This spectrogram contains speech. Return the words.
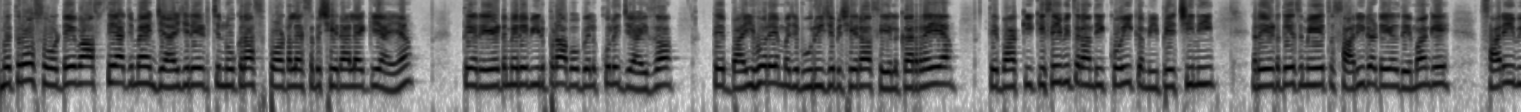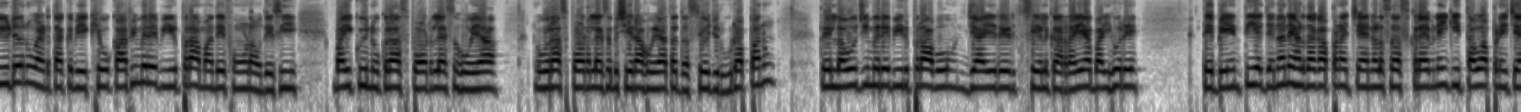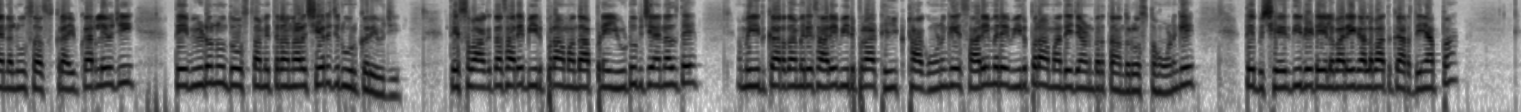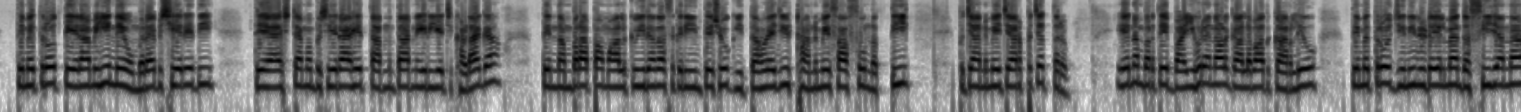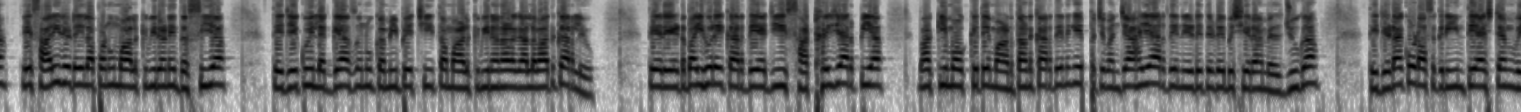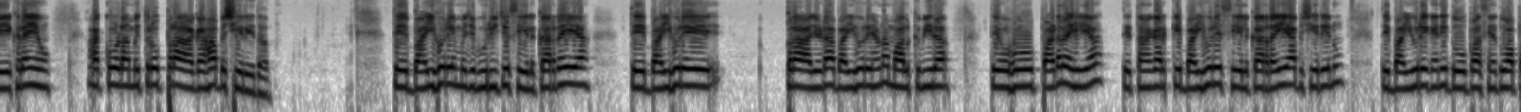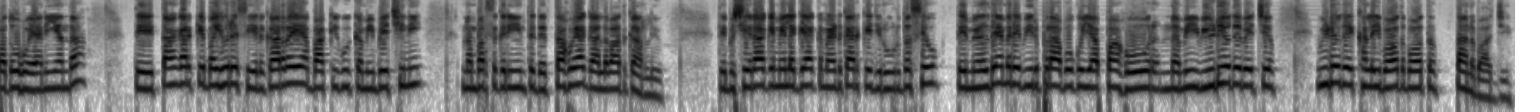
ਮਿੱਤਰੋ ਸੋਡੇ ਵਾਸਤੇ ਅੱਜ ਮੈਂ ਜਾਇਜ਼ ਰੇਟ 'ਚ ਨੁਕਰਾ ਸਪੌਟਲੈਸ ਬਛੇਰਾ ਲੈ ਕੇ ਆਏ ਆ ਤੇ ਰੇਟ ਮੇਰੇ ਵੀਰ ਭਰਾਵੋ ਬਿਲਕੁਲ ਜਾਇਜ਼ ਆ। ਤੇ ਬਾਈ ਹੋਰੇ ਮਜਬੂਰੀ 'ਚ ਬਛੇਰਾ ਸੇਲ ਕਰ ਰਹੇ ਆ। ਤੇ ਬਾਕੀ ਕਿਸੇ ਵੀ ਤਰ੍ਹਾਂ ਦੀ ਕੋਈ ਕਮੀ ਪੇਚੀ ਨਹੀਂ। ਰੇਟ ਦੇ ਸਮੇਤ ਸਾਰੀ ਡਿਟੇਲ ਦੇਵਾਂਗੇ। ਸਾਰੀ ਵੀਡੀਓ ਨੂੰ ਐਂਡ ਤੱਕ ਵੇਖਿਓ। ਕਾਫੀ ਮੇਰੇ ਵੀਰ ਭਰਾਵਾਂ ਦੇ ਫੋਨ ਆਉਂਦੇ ਸੀ, ਬਾਈ, ਕੋਈ ਨੁਕਰਾ ਸਪੌਟਲੈਸ ਹੋਇਆ? ਨੁਕਰਾ ਸਪੌਟਲੈਸ ਬਛੇਰਾ ਹੋਇਆ ਤਾਂ ਦੱਸਿਓ ਜਰੂਰ ਆਪਾਂ ਨੂੰ। ਤੇ ਲਓ ਜੀ ਮੇਰੇ ਵੀਰ ਭਰਾਵੋ, ਜਾਇਜ਼ ਰੇਟ 'ਚ ਸੇਲ ਕਰ ਰਹੇ ਆ ਬਾਈ ਹੋਰੇ। ਤੇ ਬੇਨਤੀ ਹੈ, ਜਿਨ੍ਹਾਂ ਨੇ ਹਾਲੇ ਤੱਕ ਆਪਣਾ ਚੈਨਲ ਸਬਸਕ੍ਰਾਈਬ ਨਹੀਂ ਕੀਤਾ, ਉਹ ਆਪਣੇ ਚੈਨਲ ਨੂੰ ਸਬਸਕ੍ਰਾਈਬ ਕਰ ਲਿਓ ਜੀ ਤੇ ਵੀਡੀਓ ਨੂੰ ਦੋਸਤਾਂ ਮਿੱਤਰਾਂ ਨਾਲ ਸ਼ੇਅਰ ਜ਼ਰੂਰ ਕਰਿਓ ਜੀ। ਤੇ ਸਵਾਗਤ ਹੈ ਸਾਰੇ ਵੀਰ ਭਰਾਵਾਂ ਦਾ ਆਪਣੇ YouTube ਚੈਨਲ ਤੇ। ਉਮੀਦ ਕਰਦਾ ਮੇਰੇ ਸਾਰੇ ਵੀਰ ਭਰਾ ਠੀਕ ਠਾਕ ਹੋਣਗੇ, ਸਾਰੇ ਮੇਰੇ ਵੀਰ ਭਰਾਵਾਂ ਦੇ ਜਾਨਵਰ ਤੰਦਰੁਸਤ ਹੋਣਗੇ। ਤੇ ਬਸ਼ੇਰ ਦੀ ਡਿਟੇਲ ਬਾਰੇ ਗੱਲਬਾਤ ਕਰਦੇ ਹਾਂ ਆਪਾਂ। ਤੇ ਮਿੱਤਰੋ 13 ਮਹੀਨੇ ਉਮਰ ਹੈ ਬਸ਼ੇਰੇ ਦੀ ਤੇ ਇਸ ਟਾਈਮ ਬਸ਼ੇਰਾ ਇਹ ਤਰਨਤਾਰਨ ਏਰੀਆ 'ਚ ਖੜਾਗਾ ਤੇ ਨੰਬਰ ਆਪਾਂ ਮਾਲਕ ਵੀਰਾਂ ਦਾ ਸਕਰੀਨ ਤੇ ਸ਼ੋ ਕੀਤਾ ਹੋਇਆ ਜੀ 98729 95475 ਇਹ ਨੰਬਰ ਤੇ ਬਾਈ ਹੋਰਾਂ ਨਾਲ ਗੱਲਬਾਤ ਕਰ ਲਿਓ। ਤੇ ਮਿੱਤਰੋ, ਜਿੰਨੀ ਡਿਟੇਲ ਮੈਂ ਦੱਸੀ ਜਾਣਾ ਇਹ ਸਾਰੀ ਡਿਟੇਲ ਆਪਾਂ ਨੂੰ ਮਾਲਕ ਵੀਰਾਂ ਨੇ ਦੱਸੀ ਆ। ਤੇ ਜੇ ਕੋਈ ਲੱਗਿਆ ਤੁਹਾਨੂੰ ਕਮੀ ਪੇਚੀ, ਤਾਂ ਮਾਲਕ ਵੀਰਾਂ ਨਾਲ ਗੱਲਬਾਤ ਕਰ ਲਿਓ। ਤੇ ਰੇਟ ਬਾਈ ਹੋਰੇ ਕਰਦੇ ਆ ਜੀ 60000 ਰੁਪਿਆ ਬਾਕੀ ਮੌਕੇ ਤੇ ਮਾਨਤਾਨ ਕਰ ਦੇਣਗੇ 55000 ਦੇ ਨੇੜੇ ਤੇੜੇ ਬਸ਼ੇਰਾ ਮਿਲ ਜੂਗਾ। ਤੇ ਜਿਹੜਾ ਘੋੜਾ ਸਕਰੀਨ ਤੇ ਇਸ ਟਾਈਮ ਵੇਖ ਰਹੇ ਹੋ, ਆ ਘੋੜਾ ਮਿੱਤਰੋ ਭਰਾ ਗਾਹ ਬਸ਼ੇਰੇ ਦਾ। ਤੇ ਬਾਈ ਹੋਰੇ ਮਜਬੂਰੀ 'ਚ ਸੇਲ ਕਰ ਰਹੇ ਆ। ਤੇ ਬਾਈ ਹੋਰੇ ਭਰਾ ਜਿਹੜਾ ਬਾਈ ਹੋਰੇ ਹਨਾ, ਮਾਲਕ ਵੀਰਾ ਤੇ ਉਹ ਪੜ ਰਹੇ ਆ ਤੇ ਤਾਂ ਕਰਕੇ ਬਾਈ ਹੋਰੇ ਸੇਲ ਕਰ ਰਹੇ ਆ ਬਸ਼ੇਰੇ ਨੂੰ ਤੇ ਬਾਈ ਹੋਰੇ ਕਹਿੰਦੇ ਦੋ ਪਾਸਿਆਂ ਤੋਂ ਆਪਾਂ ਤੋਂ ਹੋਇਆ ਨਹੀਂ ਜਾਂਦਾ ਤੇ ਤਾਂ ਕਰਕੇ ਬਾਈ ਹੋਰੇ ਸੇਲ ਕਰ ਰਹੇ ਆ, ਬਾਕੀ ਕੋਈ ਕਮੀ ਬੇਚੀ ਨਹੀਂ। ਨੰਬਰ ਸਕਰੀਨ ਤੇ ਦਿੱਤਾ ਹੋਇਆ, ਗੱਲਬਾਤ ਕਰ ਲਿਓ। ਤੇ ਬਸ਼ੇਰਾ ਕਿਵੇਂ ਲੱਗਿਆ ਕਮੈਂਟ ਕਰਕੇ ਜਰੂਰ ਦੱਸਿਓ ਤੇ ਮਿਲਦੇ ਆ ਮੇਰੇ ਵੀਰ ਭਰਾਵੋ ਕੋਈ ਆਪਾਂ ਹੋਰ ਨਵੀਂ ਵੀਡੀਓ ਦੇ ਵਿੱਚ। ਵੀਡੀਓ ਦੇਖਣ ਲਈ ਬਹੁਤ ਬਹੁਤ ਧੰਨਵਾਦ ਜੀ।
